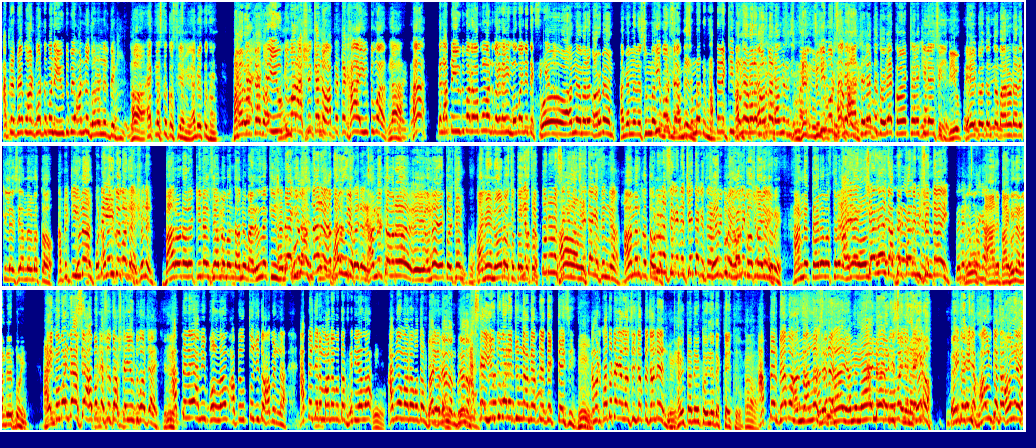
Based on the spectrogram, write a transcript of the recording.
আপনার ব্যবহার বর্তমানে ইউটিউবে অন্য ধরনের দেখি। হ্যাঁ এক ক্লাস তো করছি আমি আমি তো আমার ইউটিউবার আসে কেন? আপনারটা খায় ইউটিউবার। না। হ্যাঁ? তাহলে আপনি ইউটিউবার অপমান করেন আমি মোবাইলে দেখছি ও? আপনি আমারে ভরবেন? আমি আপনারে সুম্মা কি দিব। বলছে আমি আপনি? সুম্মা আপনারা কি আপনি? আমারে ভরবেন? আমি সুম্মা কি বলছে আমি আপনি? হাত ছেলে তো ধরে কয়েকটারে কিলাইছি এই পর্যন্ত কিলাইছি আপনার মতো। আপনি কি শুনেন, ওটা আমি না, শোনেন। কিলাইছি আপনার মতো। আমি বাইরে নাকি না, না, না, আপনি না। আপনি তো আমরা কইছেন আমি নয় বছর তো আপনি পনেরো সেকেন্ডে আরে, চেতে গেছেন গা। আমার কথা হলো। পনেরো সেকেন্ডে চেতে গেছেন আপনি কোনো আপনি তেরো বছরে চ্যালেঞ্জ আপনার কোয়ালিফিকেশন নাই আরে ভাই আমরা কই এই মোবাইলটা আছে আমার কাছে দশটা ইউটিউবার যায়। আপনারা আমি বললাম আপনি উত্তেজিত হবেন না। আপনি যেন মানবতা ফিরিয়ে এলা আমিও মানবতা ফিরিয়ে এলাম। বুঝালাম, বুঝালাম। আজকে ইউটিউবারের জন্য আমি আপনার দেখতে আইছি। আমার কত টাকা লস হয়েছে আপনি জানেন? আমি তো আমি কইলে দেখতে আইছি। আপনার ব্যবহার ভালো আরে শোনেন। ভাই, নাই, কিছু না, এইটা- ফাউল কথা বললেন।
